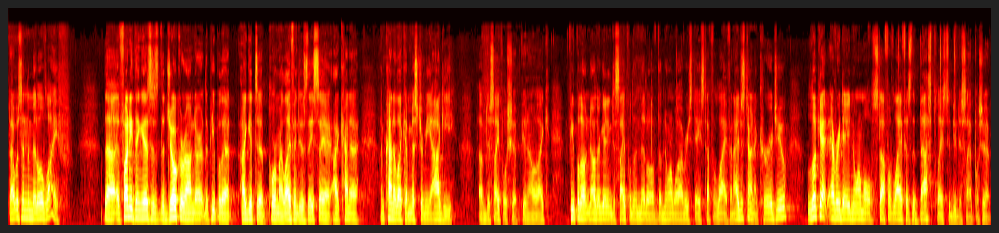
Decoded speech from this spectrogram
that was in the middle of life. The funny thing is, is the joke around our, the people that I get to pour my life into is they say I, I kind of, I'm kind of like a Mr. Miyagi of discipleship, you know, like people don't know they're getting discipled in the middle of the normal everyday stuff of life. And I just want to encourage you, look at everyday normal stuff of life as the best place to do discipleship.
